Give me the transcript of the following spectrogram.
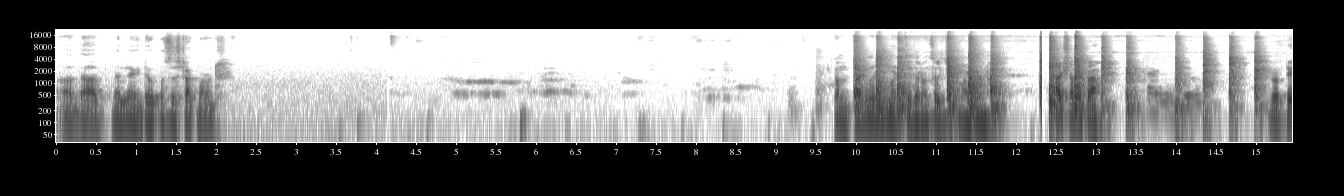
ಅದಾದಮೇಲೆ ಇಂಟರ್ವ್ಯೂ ಪ್ರೊಸೆಸ್ ಸ್ಟಾರ್ಟ್ ಮಾಡೋಣ ರೀ. ನಮ್ಮ ತಾಯಿಯವ್ರು ಏನು ಮಾಡ್ತಿದ್ದಾರೆ ಒಂದ್ಸಲ ಚೆಕ್ ಮಾಡೋಣ. ಆಯ್ತು ಚಂದಕ್ಕ ರೊಟ್ಟಿ.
